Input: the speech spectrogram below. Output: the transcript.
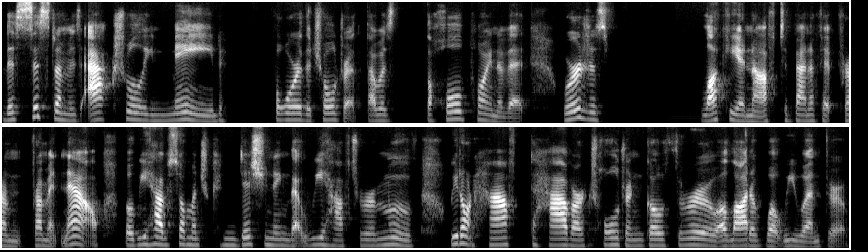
this system is actually made for the children. That was the whole point of it. We're just lucky enough to benefit from from it now but we have so much conditioning that we have to remove. We don't have to have our children go through a lot of what we went through.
